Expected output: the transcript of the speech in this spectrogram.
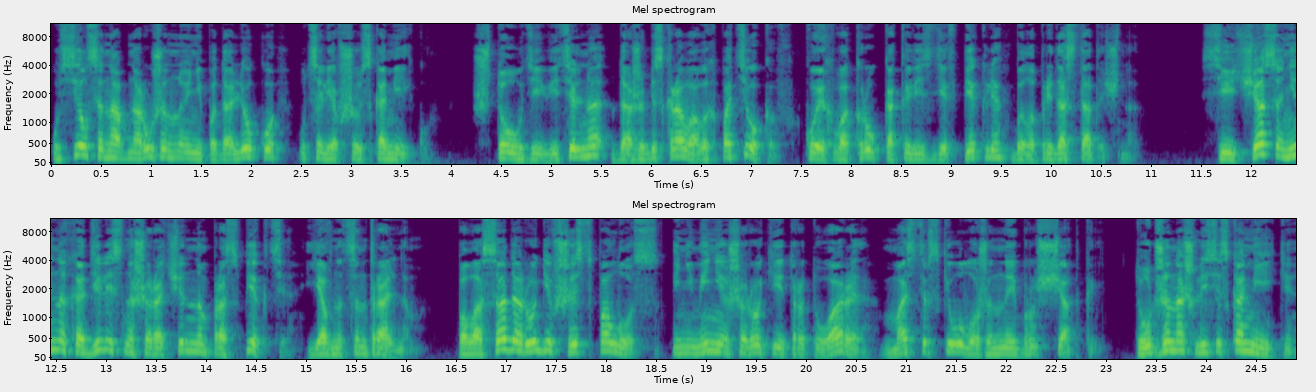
уселся на обнаруженную неподалеку уцелевшую скамейку. Что удивительно, даже без кровавых потеков, коих вокруг, как и везде в пекле, было предостаточно. Сейчас они находились на широченном проспекте, явно центральном. Полоса дороги в шесть полос и не менее широкие тротуары, мастерски уложенные брусчаткой. Тут же нашлись и скамейки,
